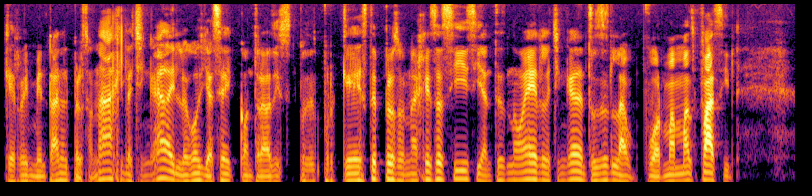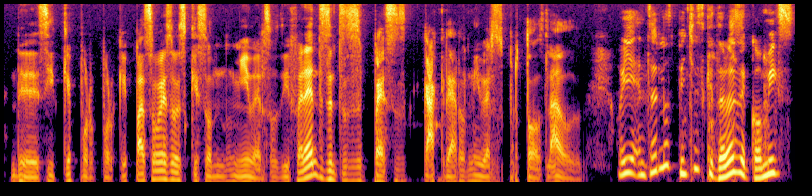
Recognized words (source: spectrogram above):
Que reinventaban el personaje y la chingada. Y luego ya se encontraba, dices, pues, ¿por qué este personaje es así si antes no era la chingada? Entonces, la forma más fácil de decir que por, por qué pasó eso es que son universos diferentes. Entonces, pues, a crear universos por todos lados. Oye, entonces los pinches escritores de cómics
